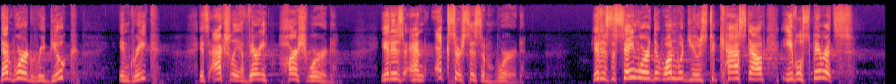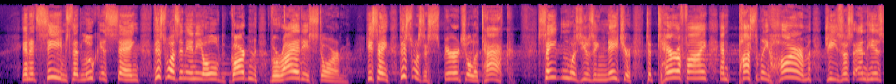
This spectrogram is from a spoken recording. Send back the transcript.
that word rebuke in Greek, it's actually a very harsh word. It is an exorcism word. It is the same word that one would use to cast out evil spirits. And it seems that Luke is saying this wasn't any old garden variety storm. He's saying this was a spiritual attack. Satan was using nature to terrify and possibly harm Jesus and his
